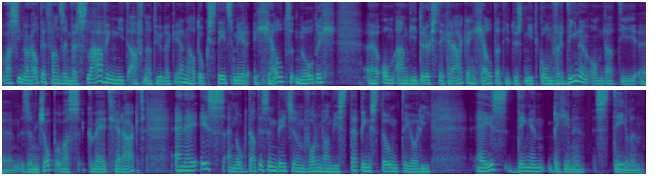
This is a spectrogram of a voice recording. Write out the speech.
was hij nog altijd van zijn verslaving niet af natuurlijk. En had ook steeds meer geld nodig uh, om aan die drugs te geraken. Geld dat hij dus niet kon verdienen, omdat hij uh, zijn job was kwijtgeraakt. En hij is, en ook dat is een beetje een vorm van die stepping stone theorie, hij is dingen beginnen stelen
